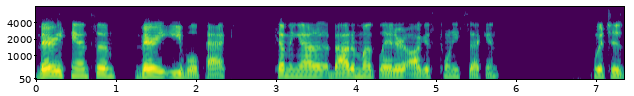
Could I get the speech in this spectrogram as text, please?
Very Handsome, Very Evil Pack coming out about a month later, August 22nd, which is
